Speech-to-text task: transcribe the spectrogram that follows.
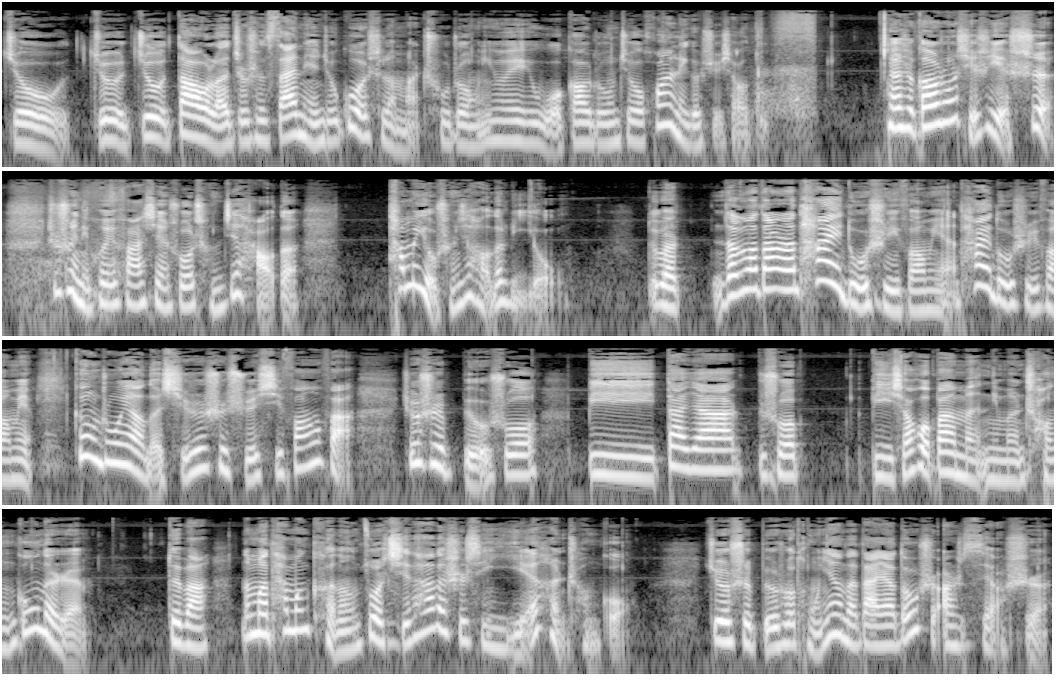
就就就到了，就是三年就过去了嘛。初中，因为我高中就换了一个学校读，但是高中其实也是，就是你会发现说成绩好的，他们有成绩好的理由，对吧？那么当然态度是一方面，态度是一方面，更重要的其实是学习方法。就是比如说，比大家，比如说比小伙伴们你们成功的人，对吧？那么他们可能做其他的事情也很成功。就是比如说，同样的大家都是二十四小时，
